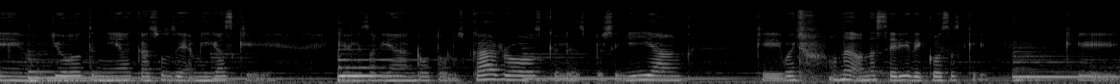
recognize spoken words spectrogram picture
Em, yo tenía casos de amigas que, les habían roto los carros, que les perseguían, que bueno, una, una serie de cosas que, que,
